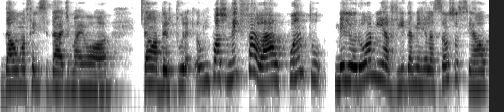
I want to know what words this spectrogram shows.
dá uma felicidade maior, dá uma abertura. Eu não posso nem falar o quanto melhorou a minha vida, a minha relação social,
